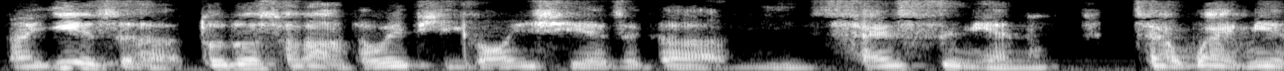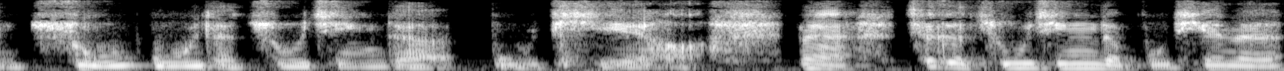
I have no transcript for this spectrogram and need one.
呃，业者多多少少都会提供一些这个你三四年在外面租屋的租金的补贴哈，那这个租金的补贴呢，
